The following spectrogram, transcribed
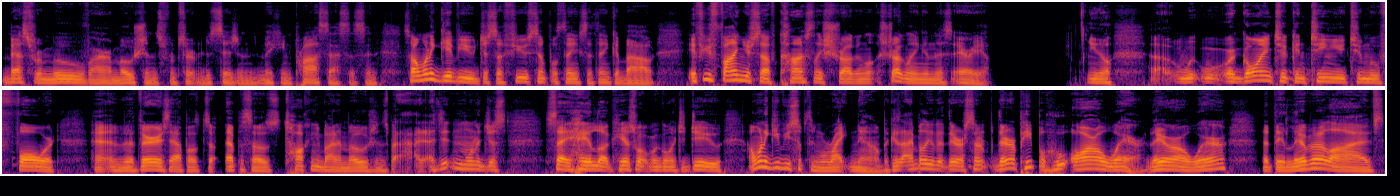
best remove our emotions from certain decision making processes? And so I want to give you just a few simple things to think about if you find yourself constantly struggling, struggling in this area you know, uh, we, are going to continue to move forward in the various episodes talking about emotions, but I, I didn't want to just say, "Hey, look, here's what we're going to do." I want to give you something right now because I believe that there are some there are people who are aware. They are aware that they live their lives.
